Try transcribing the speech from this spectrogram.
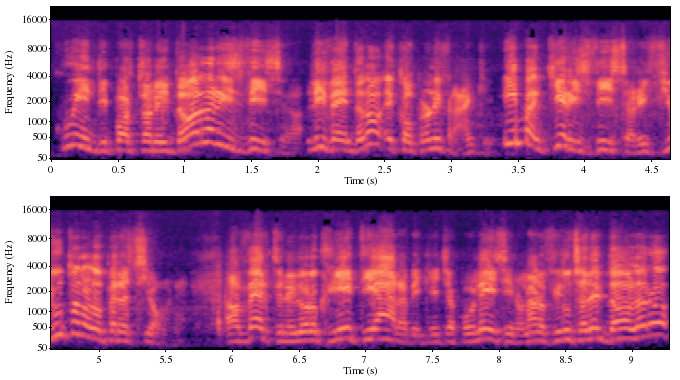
Quindi portano i dollari in Svizzera, li vendono e comprano i franchi. I banchieri svizzeri rifiutano l'operazione. Avvertono i loro clienti arabi che i giapponesi non hanno fiducia del dollaro,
